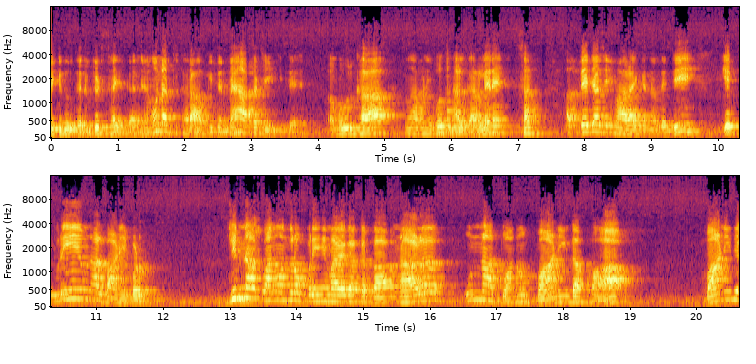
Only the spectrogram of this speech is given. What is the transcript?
ਇੱਕ ਦੂਸਰੇ ਨੂੰ ਕ੍ਰਿਟਿਸਾਈਜ਼ ਕਰ ਰਹੇ ਹਾਂ। ਉਹਨਾਂ ਅਰਥ ਖਰਾਬ ਕੀਤੇ ਮੈਂ ਅਰਥ ਠੀਕ ਕੀਤੇ ਨੇ। ਅਮੂਰਖਾ ਤੂੰ ਆਪਣੀ ਬੁੱਧ ਨਾਲ ਕਰ ਲੈ ਸੰਤ ਤੇਜਾ ਸਿੰਘ ਮਹਾਰਾਜ ਕਹਿੰਦੇ ਹੁੰਦੇ ਸੀ ਕਿ ਪ੍ਰੇਮ ਨਾਲ ਬਾਣੀ ਪੜੋ ਜਿੰਨਾ ਤੁਹਾਨੂੰ ਅੰਦਰੋਂ ਪ੍ਰੇਮ ਆਏਗਾ ਕਰਤਾਰ ਨਾਲ ਉਹਨਾਂ ਤੁਹਾਨੂੰ ਬਾਣੀ ਦਾ ਭਾਵ, ਬਾਣੀ ਦੇ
